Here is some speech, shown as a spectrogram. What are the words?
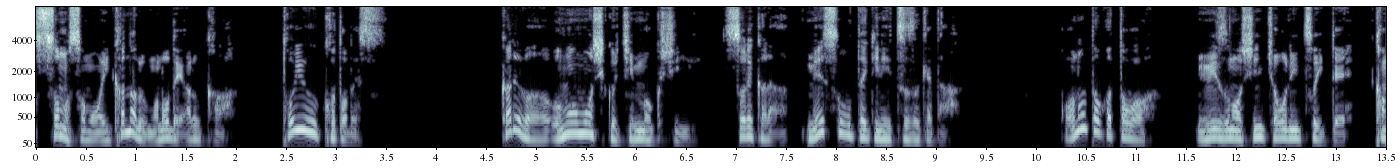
そもそもいかなるものであるか、ということです。彼は重々しく沈黙し、それから瞑想的に続けた。あなた方はミミズの身長について考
